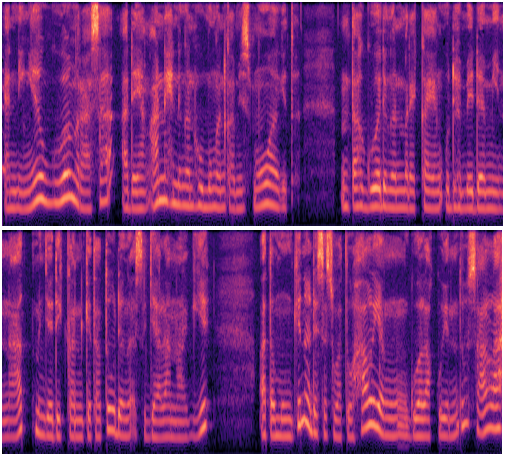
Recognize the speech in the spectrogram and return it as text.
endingnya gue ngerasa ada yang aneh dengan hubungan kami semua gitu. Entah gue dengan mereka yang udah beda minat menjadikan kita tuh udah gak sejalan lagi atau mungkin ada sesuatu hal yang gue lakuin tuh salah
